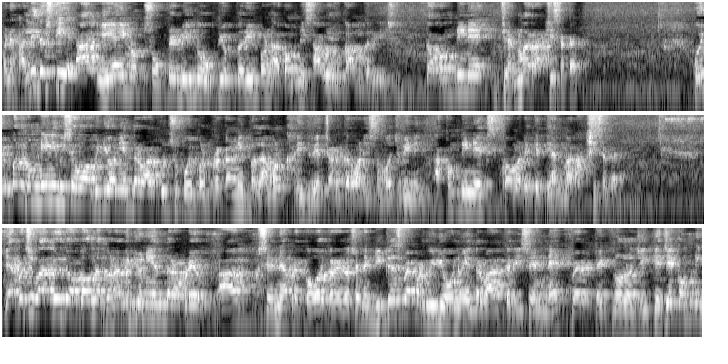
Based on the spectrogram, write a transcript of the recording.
અને હાલની દ્રષ્ટિએ આ એઆઈનો સોફ્ટવેર બેઝનો ઉપયોગ કરી પણ આ કંપની સારું એવું કામ કરી રહી છે. તો આ કંપનીને ધ્યાનમાં રાખી શકાય. કોઈ પણ કંપનીની વિશે હું આ વિડીયોની અંદર વાત કરું છું, કોઈ પણ પ્રકારની ભલામણ, ખરીદ, વેચાણ કરવાની સમજવી નહીં. આ કંપનીને એક શીખવા માટે કે ધ્યાનમાં રાખી શકાય. ત્યાર પછી વાત કરીએ તો અગાઉના ઘણા વિડીયોની અંદર આપણે આ શેરને આપણે કવર કરેલો છે અને ડિટેલ્સમાં પણ વિડીયોની અંદર વાત કરી છે નેટ વેબ ટેકનોલોજી કે જે કંપની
